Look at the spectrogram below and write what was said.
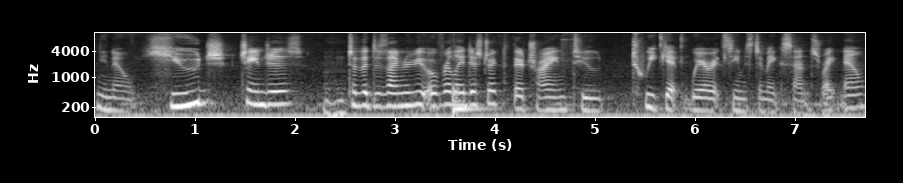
you know, huge changes Mhm. to the design review overlay district. They're trying to tweak it where it seems to make sense right now.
